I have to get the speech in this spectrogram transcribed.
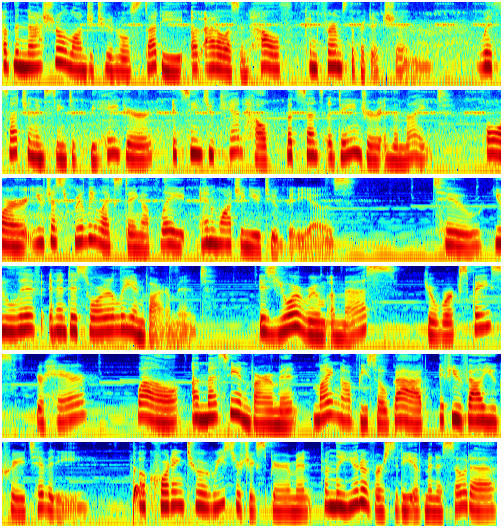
of the National Longitudinal Study of Adolescent Health confirms the prediction. With such an instinctive behavior, it seems you can't help but sense a danger in the night. Or you just really like staying up late and watching YouTube videos. 2. You live in a disorderly environment. Is your room a mess? Your workspace? Your hair? Well, a messy environment might not be so bad if you value creativity. According to a research experiment from the University of Minnesota,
